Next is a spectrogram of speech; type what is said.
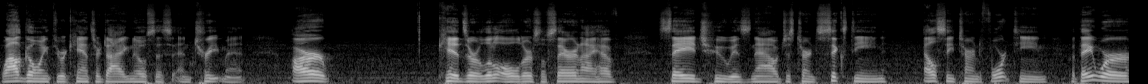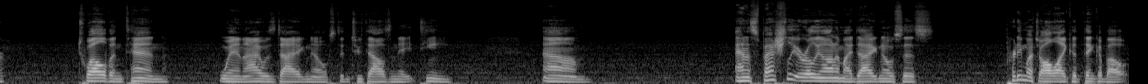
while going through a cancer diagnosis and treatment. Our kids are a little older, so Sarah and I have Sage, who is now just turned 16. Elsie turned 14, but they were 12 and 10 when I was diagnosed in 2018. Um, and especially early on in my diagnosis, pretty much all I could think about,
